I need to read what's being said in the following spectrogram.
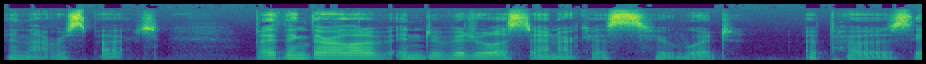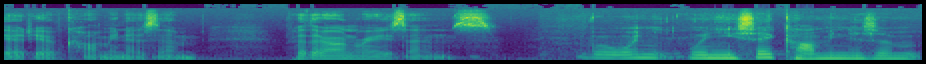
in that respect. But I think there are a lot of individualist anarchists who would oppose the idea of communism for their own reasons. But when when you say communism,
